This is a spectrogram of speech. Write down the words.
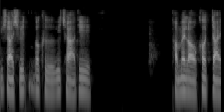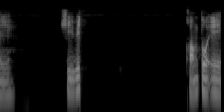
วิชาชีวิตก็คือวิชาที่ทำให้เราเข้าใจชีวิตของตัวเอง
